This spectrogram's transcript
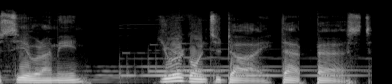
see what I mean? You are going to die that fast.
